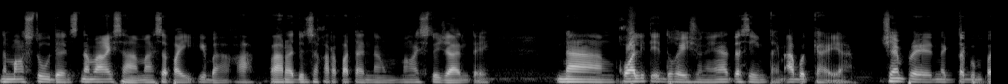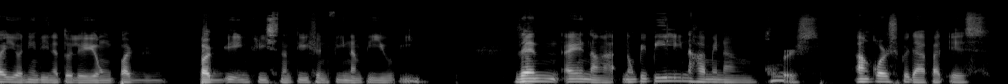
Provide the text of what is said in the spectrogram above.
ng mga students na makisama sa paikibaka para dun sa karapatan ng mga estudyante ng quality education and at the same time abot kaya. Siyempre, nagtagumpay yon hindi natuloy yung pag pag-increase ng tuition fee ng PUP. Then, ayun na nga, nung pipili na kami ng course, ang course ko dapat is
